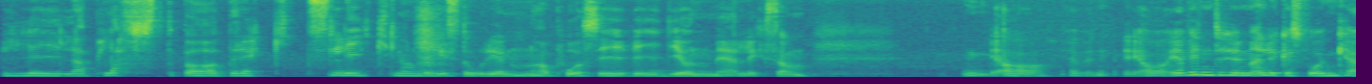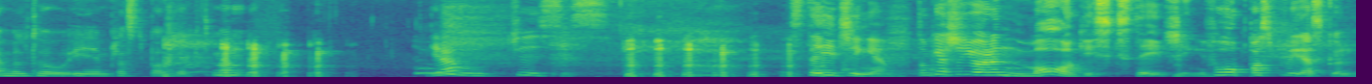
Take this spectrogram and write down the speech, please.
lila plastbaddräktsliknande historien hon har på sig i videon med liksom Ja, jag vet, ja, jag vet inte hur man lyckas få en camel toe i en plastbaddräkt men ja, Mm, Jesus. Stagingen. De kanske gör en magisk staging. Vi får hoppas på deras skull.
